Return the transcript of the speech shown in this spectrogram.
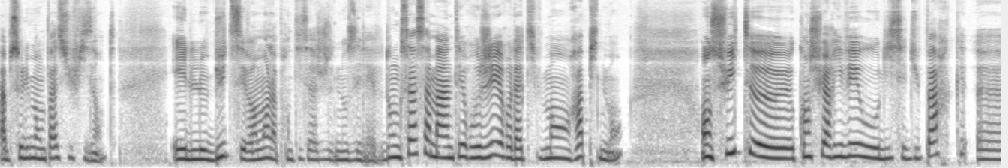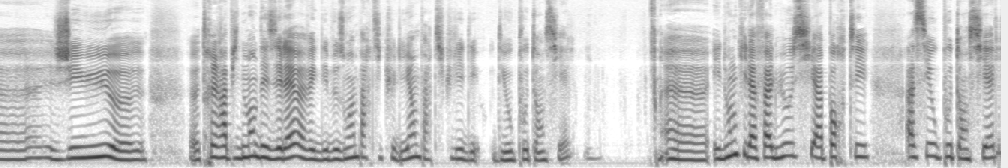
absolument pas suffisante. Et le but, c'est vraiment l'apprentissage de nos élèves. Donc ça, ça m'a interrogée relativement rapidement. Ensuite, euh, quand je suis arrivée au lycée du Parc, euh, j'ai eu euh, très rapidement des élèves avec des besoins particuliers, en particulier des, des hauts potentiels. et donc, il a fallu aussi apporter à ces hauts potentiels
